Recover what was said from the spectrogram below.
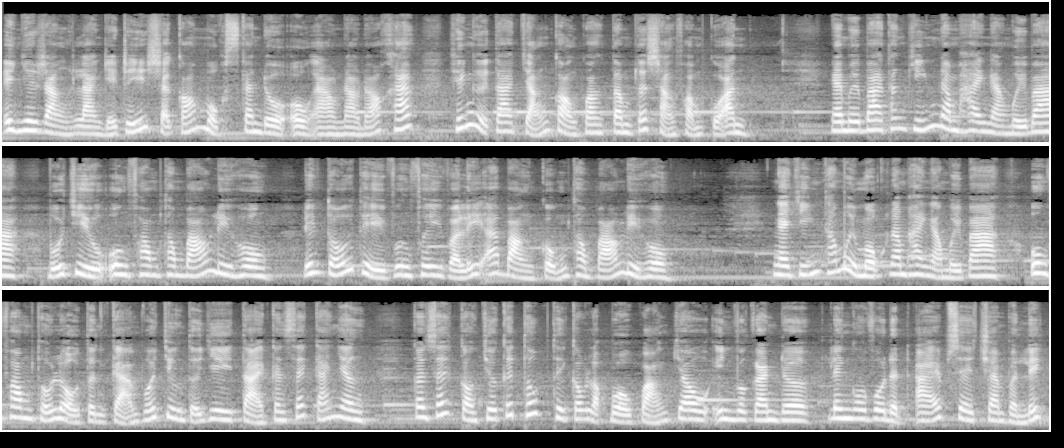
y như rằng làng giải trí sẽ có một scandal ồn ào nào đó khác, khiến người ta chẳng còn quan tâm tới sản phẩm của anh. Ngày 13 tháng 9 năm 2013, buổi chiều Uông Phong thông báo ly hôn. Đến tối thì Vương Phi và Lý Á Bằng cũng thông báo ly hôn. Ngày 9 tháng 11 năm 2013, Uông Phong thổ lộ tình cảm với Trương Tử Di tại kênh xét cá nhân. Kênh xét còn chưa kết thúc thì câu lạc bộ Quảng Châu Evergrande lên ngôi vô địch AFC Champions League.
